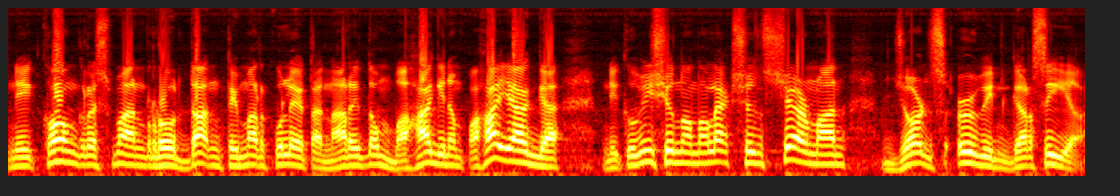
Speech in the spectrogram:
ni Congressman Rodante Marculeta. Narito ang bahagi ng pahayag ni Commission on Elections Chairman George Erwin Garcia.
